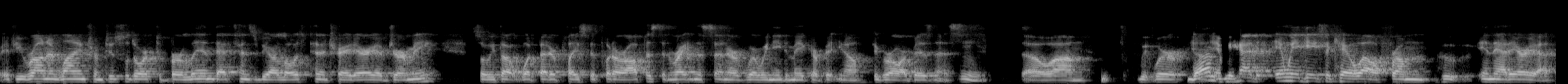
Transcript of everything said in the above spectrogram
if you run a line from Dusseldorf to Berlin, that tends to be our lowest penetrated area of Germany. So we thought, what better place to put our office than right in the center of where we need to make our, you know, to grow our business. Mm. So um, we, are done. and we had and we engaged a KOL from who in that area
